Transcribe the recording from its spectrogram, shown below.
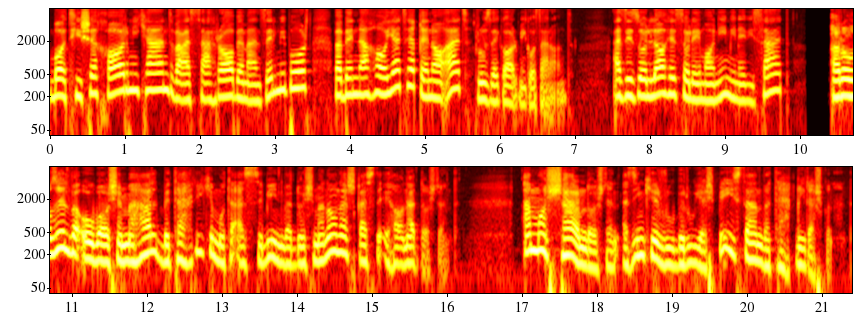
با تیشه خار می کند و از صحرا به منزل می برد و به نهایت قناعت روزگار می گذراند. عزیزالله سلیمانی می نویسد ارازل و اوباش محل به تحریک متعصبین و دشمنانش قصد اهانت داشتند اما شرم داشتند از اینکه روبرویش بیستند و تحقیرش کنند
